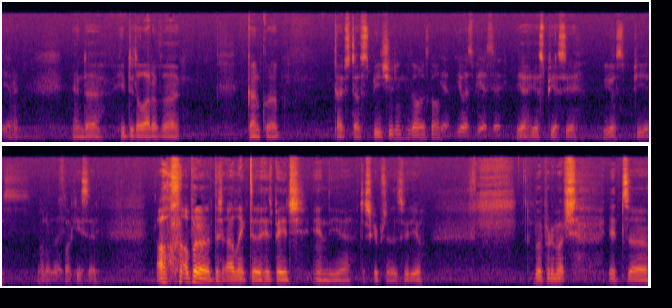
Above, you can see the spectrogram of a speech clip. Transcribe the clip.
Yeah. Right. And uh, he did a lot of uh, gun club type stuff. Speed shooting, is that what it's called? Yeah, USPSA. Yeah, USPSA. USPS, whatever the fuck he said. I'll, I'll put a, a link to his page in the uh, description of this video. But pretty much, it's, uh,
